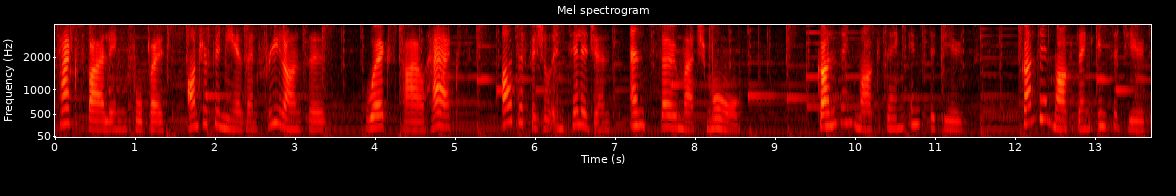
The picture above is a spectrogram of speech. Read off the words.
tax filing for both entrepreneurs and freelancers, work style hacks, artificial intelligence, and so much more. Content Marketing Institute Content Marketing Institute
